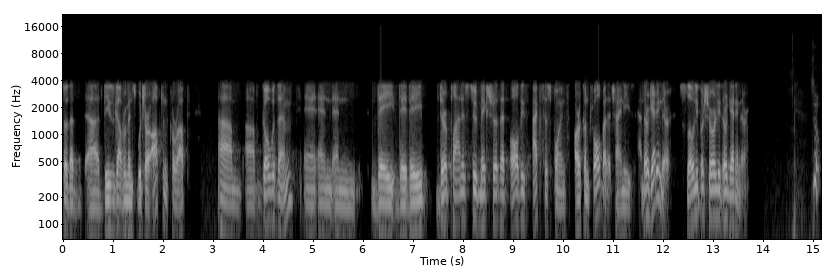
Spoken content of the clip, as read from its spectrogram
so that uh, these governments, which are often corrupt, um, uh, go with them, and and, and they, they they their plan is to make sure that all these access points are controlled by the Chinese, and they're getting there slowly but surely. They're getting there. So,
